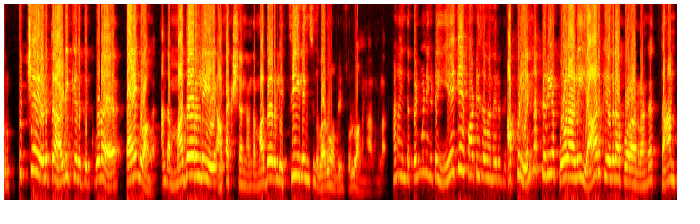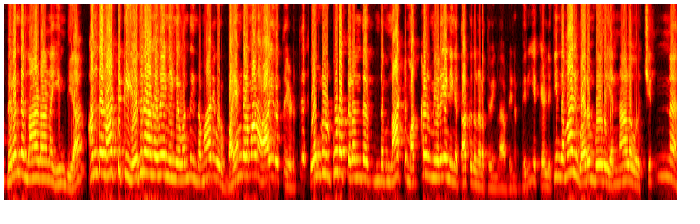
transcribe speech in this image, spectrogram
ஒரு குச்சியை எடுத்து அடிக்கிறதுக்கு கூட தயங்குவாங்க. அந்த மதர்லி அஃபெக்ஷன் அந்த மதர்லி ஃபீலிங்ஸ் வரும் அப்படின்னு சொல்லுவாங்க நார்மலா ஆனா இந்த பெண்மணி கிட்ட ஏகே ஃபார்ட்டி செவன் இருக்கு. அப்படி என்ன பெரிய போராளி யாருக்கு எதிராக போராடுறாங்க? தான் பிறந்த நாடான இந்தியா. அந்த நாட்டுக்கு எதிராகவே நீங்க வந்து இந்த மாதிரி ஒரு பயங்கரமான ஆயுதத்தை எடுத்து உங்கள் கூட பிறந்த இந்த நாட்டு மக்கள் மேலேயே நீங்க தாக்குதல் நடத்துவீங்களா அப்படின்னு பெரிய கேள்வி. இந்த மாதிரி வரும்போது என்னால ஒரு சின்ன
